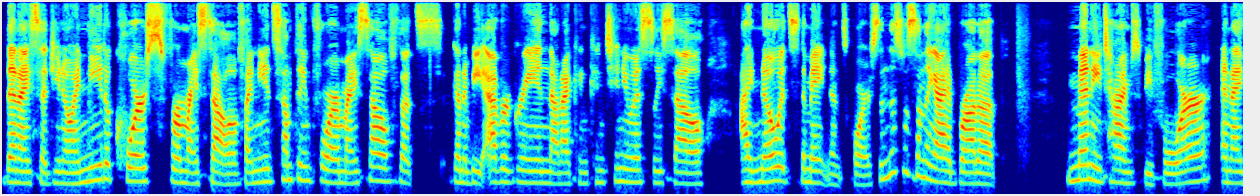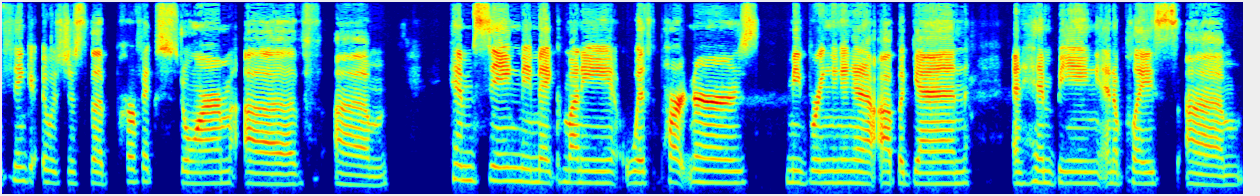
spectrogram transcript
then I said, you know, I need a course for myself. I need something for myself that's going to be evergreen that I can continuously sell. I know it's the maintenance course. And this was something I had brought up many times before. And I think it was just the perfect storm of, um, him seeing me make money with partners, me bringing it up again, and him being in a place um,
